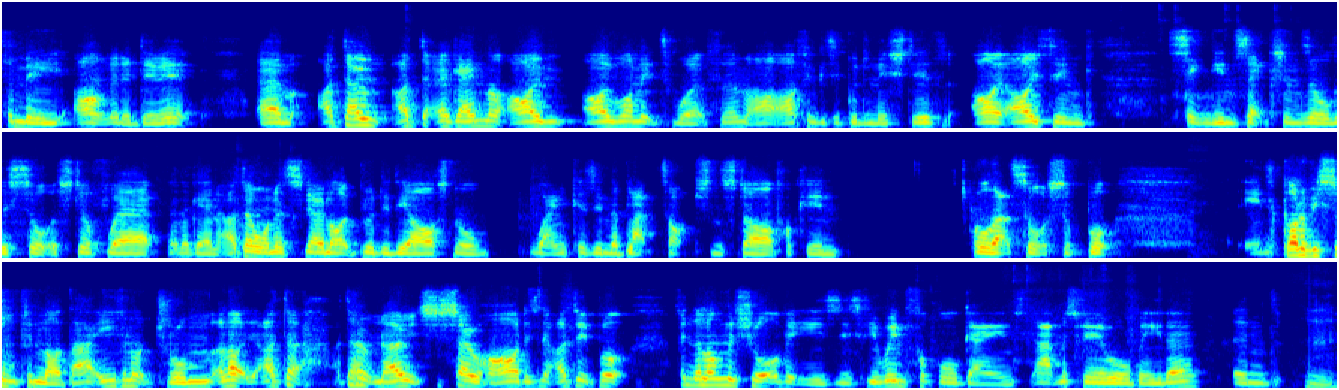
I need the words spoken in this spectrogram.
for me aren't going to do it. Um, I don't. I, again, like, I I want it to work for them. I, I think it's a good initiative. I I think singing sections, all this sort of stuff. Where, and again, I don't want us to go like bloody the Arsenal wankers in the black tops and start fucking all that sort of stuff. But it's got to be something like that, even like drum. Like I don't, I don't know. It's just so hard, isn't it? I do, but I think the long and short of it is, is if you win football games, the atmosphere will be there, and mm.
